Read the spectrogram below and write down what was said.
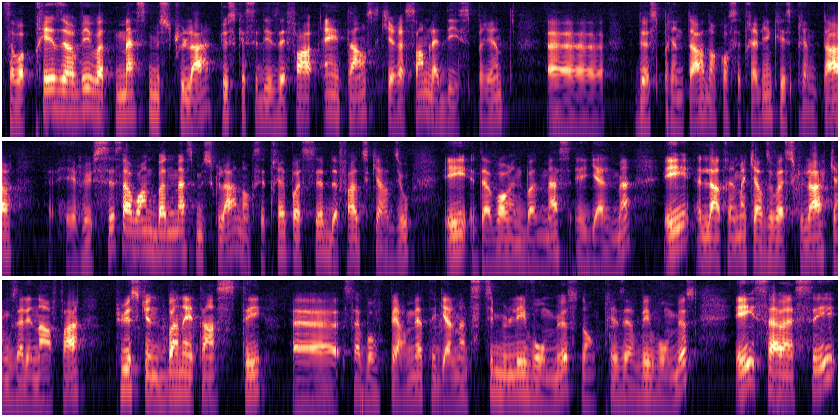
ça va préserver votre masse musculaire puisque c'est des efforts intenses qui ressemblent à des sprints euh, de sprinteurs. Donc, on sait très bien que les sprinteurs euh, réussissent à avoir une bonne masse musculaire, donc c'est très possible de faire du cardio et d'avoir une bonne masse également. Et l'entraînement cardiovasculaire, quand vous allez en faire, puisqu'il y a une bonne intensité, euh, ça va vous permettre également de stimuler vos muscles, donc préserver vos muscles. Et c'est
